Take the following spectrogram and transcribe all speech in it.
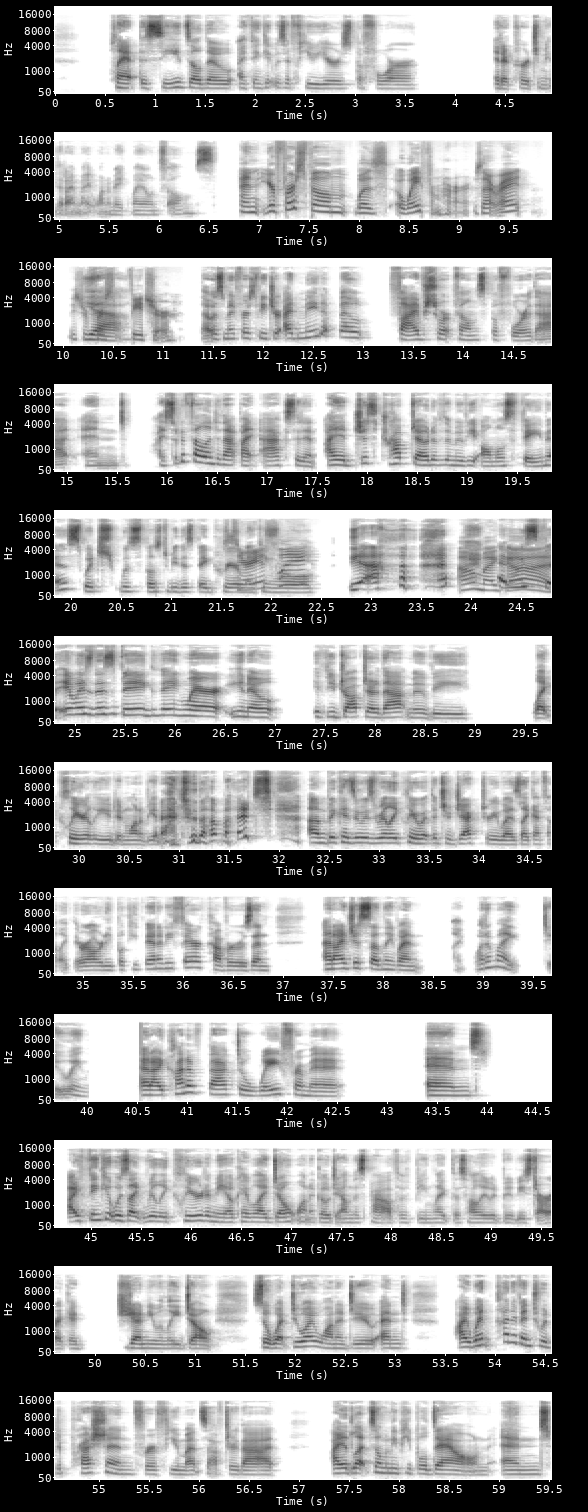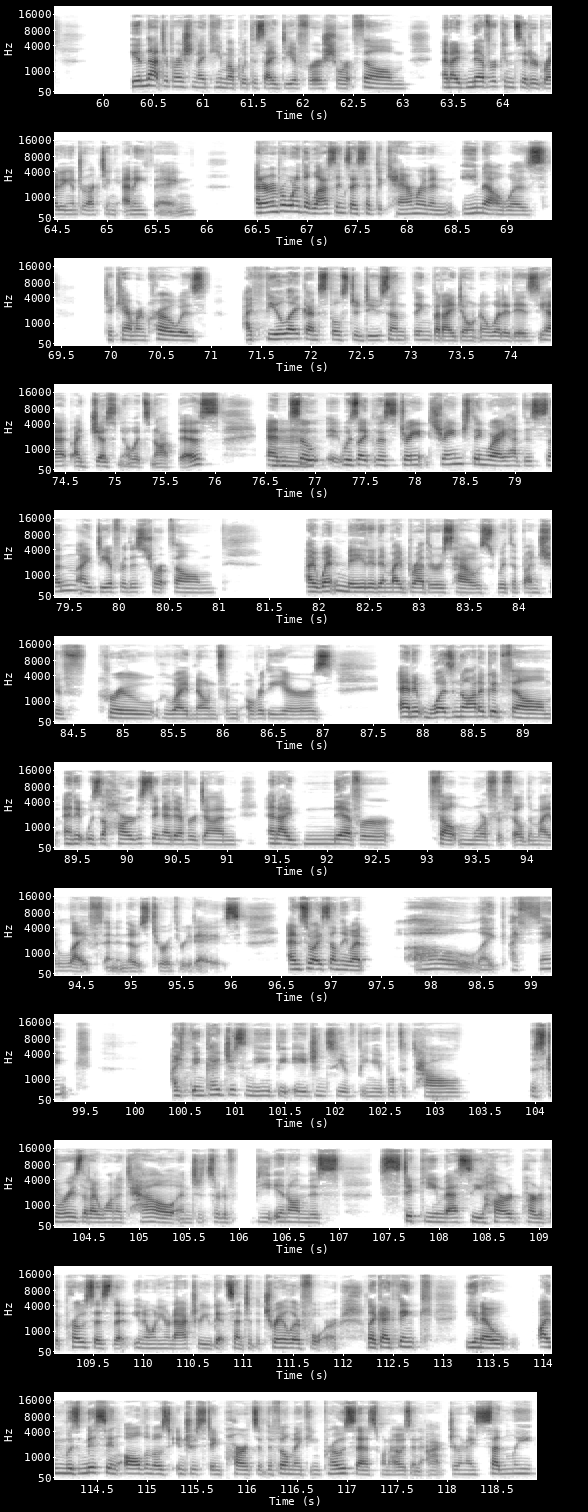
plant the seeds, although I think it was a few years before it occurred to me that I might want to make my own films. And your first film was Away from Her, is that right? At least your yeah. first feature. That was my first feature. I'd made about five short films before that, and I sort of fell into that by accident. I had just dropped out of the movie Almost Famous, which was supposed to be this big career making role. Yeah. Oh my god. It was, it was this big thing where, you know, if you dropped out of that movie, like clearly you didn't want to be an actor that much um, because it was really clear what the trajectory was. Like i felt like they were already booking vanity fair covers and and i just suddenly went like what am i doing? And i kind of backed away from it and i think it was like really clear to me okay well i don't want to go down this path of being like this hollywood movie star like i genuinely don't. So what do i want to do? And i went kind of into a depression for a few months after that I had let so many people down. And in that depression, I came up with this idea for a short film, and I'd never considered writing and directing anything. And I remember one of the last things I said to Cameron in an email was to Cameron Crowe was, I feel like I'm supposed to do something, but I don't know what it is yet. I just know it's not this. And mm. so it was like this strange, strange thing where I had this sudden idea for this short film. I went and made it in my brother's house with a bunch of crew who I had known from over the years. And it was not a good film. And it was the hardest thing I'd ever done. And I'd never felt more fulfilled in my life than in those two or three days. And so I suddenly went, oh, like, I think, I think I just need the agency of being able to tell the stories that I want to tell and to sort of be in on this sticky, messy, hard part of the process that, you know, when you're an actor, you get sent to the trailer for. Like, I think, you know, I was missing all the most interesting parts of the filmmaking process when I was an actor. And I suddenly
